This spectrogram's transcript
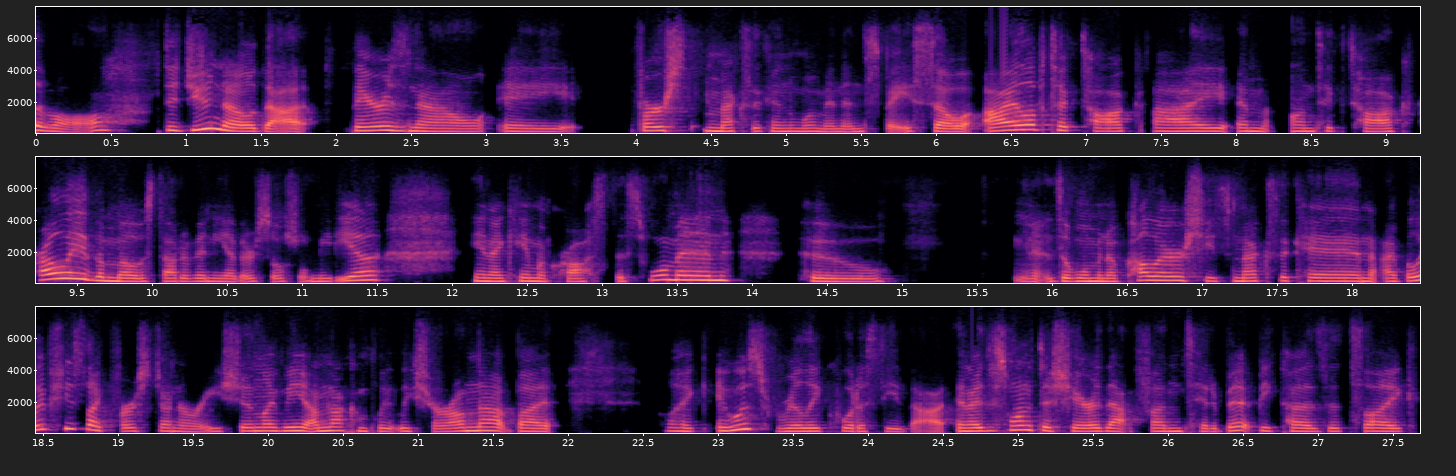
of all, did you know that there is now a first Mexican woman in space. So I love TikTok. I am on TikTok probably the most out of any other social media. And I came across this woman who you know, is a woman of color. She's Mexican. I believe she's like first generation like me. I'm not completely sure on that, but like it was really cool to see that. And I just wanted to share that fun tidbit because it's like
